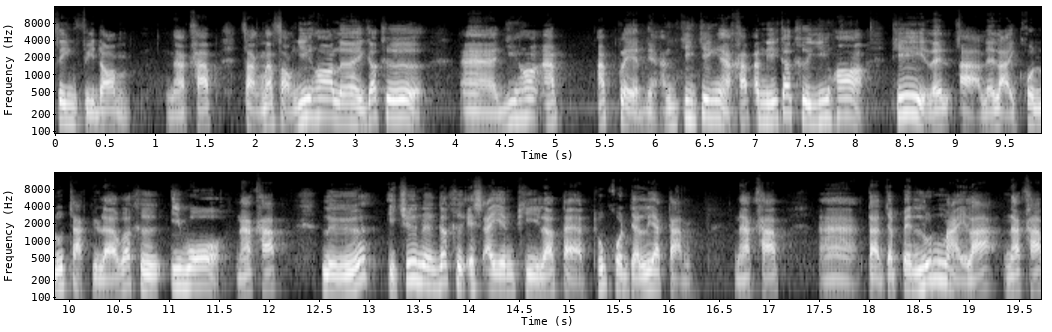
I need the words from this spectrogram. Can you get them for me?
ซิงฟรีดอมนะครับสั่งมา 2 ยี่ห้อเลยก็คืออ่ายี่ห้ออัพอัปเกรดเนี่ยอันจริงๆอะครับอันนี้ก็คือยี่ห้อที่หลายหลายๆคนรู้จักอยู่แล้วก็คือ evo นะครับ หรืออีกชื่อหนึ่งก็คือ HIMP แล้วแต่ทุกคนจะเรียกกันนะครับแต่จะเป็นรุ่นใหม่ละนะครับ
